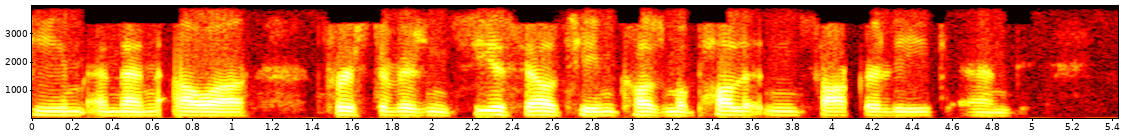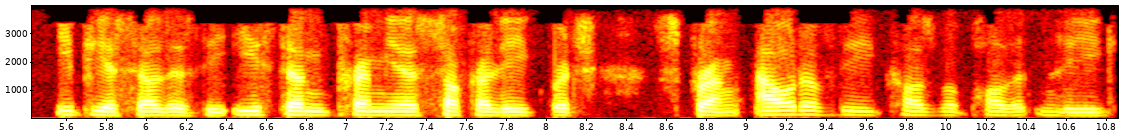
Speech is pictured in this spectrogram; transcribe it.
team and then our first division CSL team, Cosmopolitan Soccer League, and EPSL is the Eastern Premier Soccer League, which sprung out of the Cosmopolitan League.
